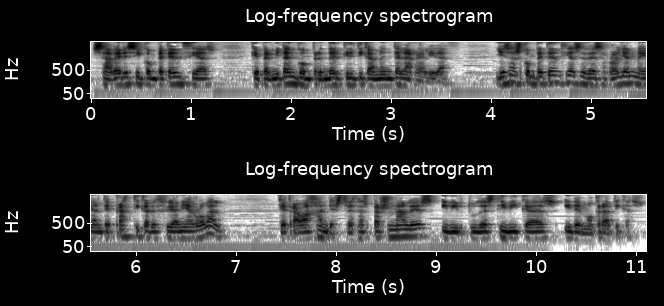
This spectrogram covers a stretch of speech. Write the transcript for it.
saberes y competencias que permitan comprender críticamente la realidad. Y esas competencias se desarrollan mediante prácticas de ciudadanía global, que trabajan destrezas personales y virtudes cívicas y democráticas.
